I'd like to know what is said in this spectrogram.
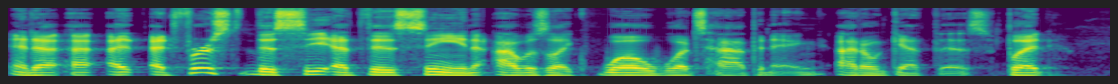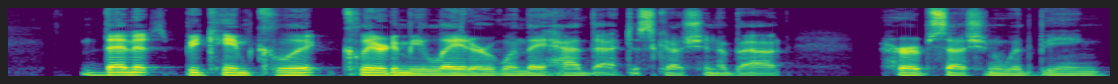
And I, I, at first this at this scene i was like whoa what's happening? I don't get this. But then it became cl- clear to me later when they had that discussion about her obsession with being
